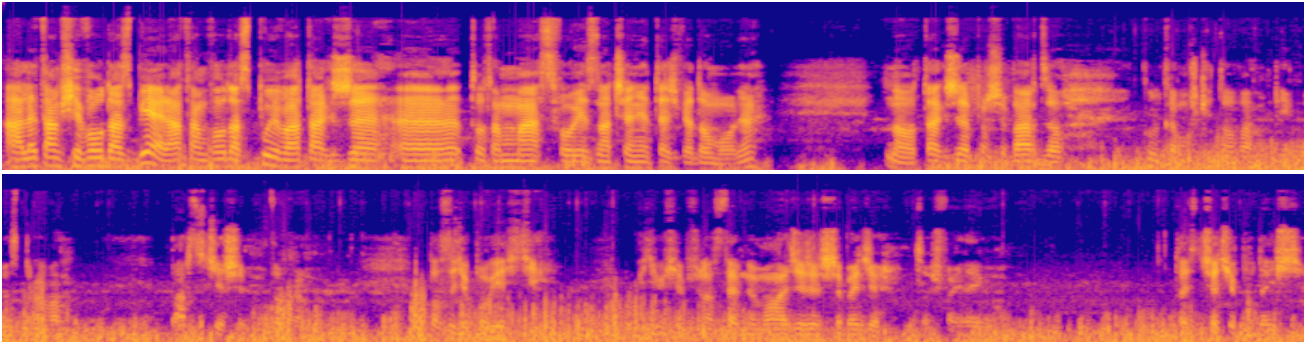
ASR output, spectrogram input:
ale tam się woda zbiera, tam woda spływa, także e, to tam ma swoje znaczenie też wiadomo, nie? No, także proszę bardzo, kulka muszkietowa, piękna sprawa, bardzo cieszy. Dobra, dosyć opowieści, Widzimy się przy następnym. Mam nadzieję, że jeszcze będzie coś fajnego. To jest trzecie podejście.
